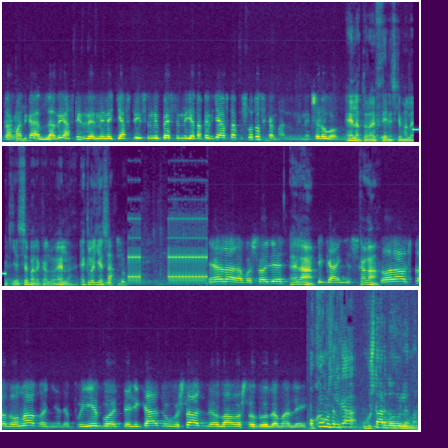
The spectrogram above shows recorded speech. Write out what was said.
Πραγματικά. Δηλαδή αυτοί δεν είναι και αυτοί είναι υπεύθυνοι για τα παιδιά αυτά που σκοτώθηκαν. Μάλλον είναι, ξέρω εγώ. Έλα τώρα ευθύνες και μαλακίες, σε παρακαλώ. Έλα, εκλογές. Έλα, ρε, Αποστόλη. Έλα. Τι κάνεις; Καλά. Τώρα άκουσα τον Άδωνη ρε, που είπε ότι τελικά το γουστάρει ο λαός στο δούλεμα, λέει. Ο κόσμος τελικά γουστάρει το δούλεμα.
